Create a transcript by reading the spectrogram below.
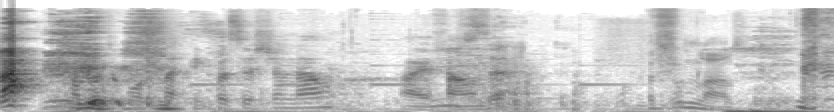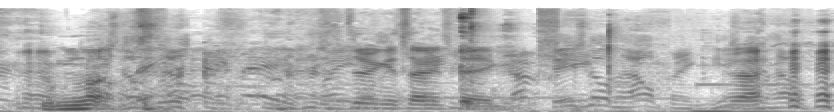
up. I'm in position now. I found it. Umlaut. He's doing his own thing. He's not helping. He's not helping.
